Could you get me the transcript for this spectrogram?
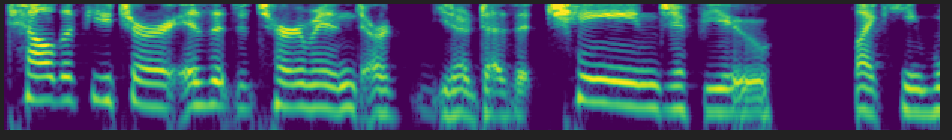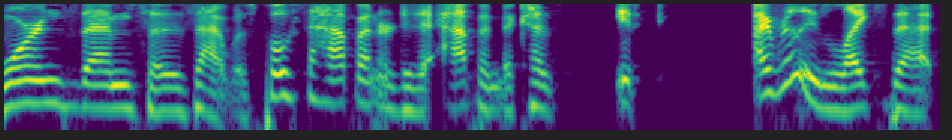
tell the future? Is it determined, or you know, does it change if you like? He warns them, so is that was supposed to happen, or did it happen? Because it, I really liked that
